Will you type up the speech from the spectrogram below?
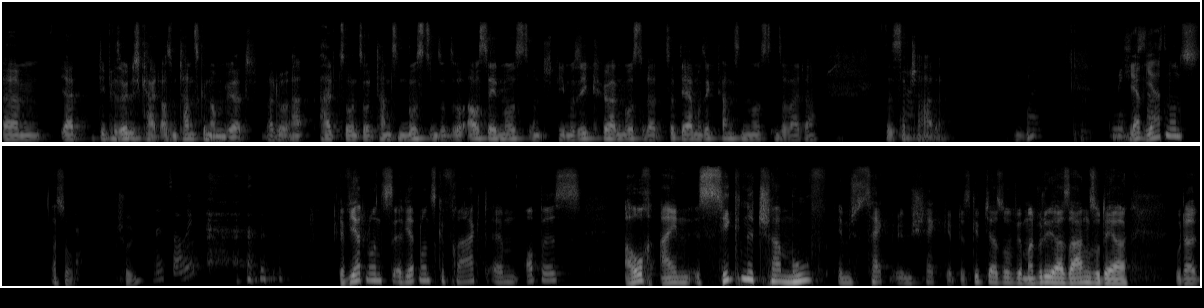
ähm, ja, die Persönlichkeit aus dem Tanz genommen wird, weil du halt so und so tanzen musst und so, so aussehen musst und die Musik hören musst oder zu der Musik tanzen musst und so weiter. Das ist halt Ja. schade. Mhm. Ja, wir hatten uns. Achso, Entschuldigung. Ne, Sorry. Ja, wir hatten uns, wir hatten uns gefragt, ähm, ob es auch ein Signature Move im Shack, im Shack gibt. Es gibt ja so, man würde ja sagen, so der, oder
